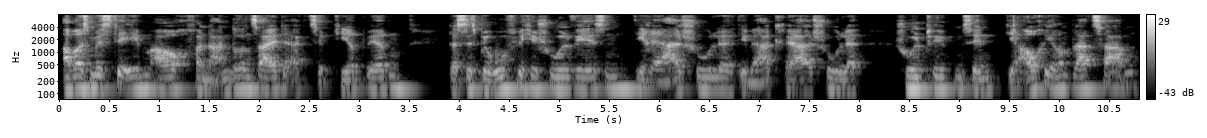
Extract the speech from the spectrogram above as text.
aber es müsste eben auch von der anderen Seite akzeptiert werden, dass das berufliche Schulwesen, die Realschule, die Werkrealschule Schultypen sind, die auch ihren Platz haben.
